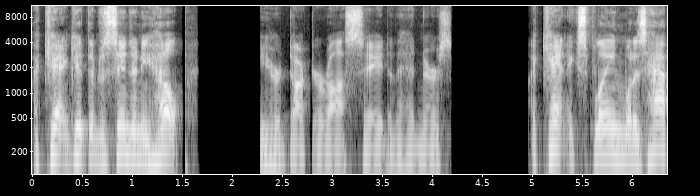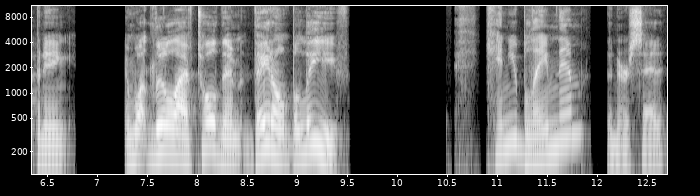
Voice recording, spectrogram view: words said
I can't get them to send any help, he heard Dr. Ross say to the head nurse. I can't explain what is happening, and what little I've told them, they don't believe. Can you blame them? The nurse said.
